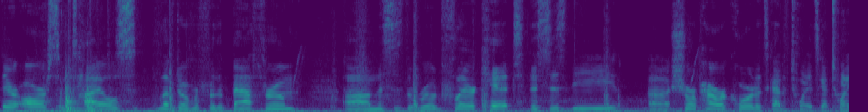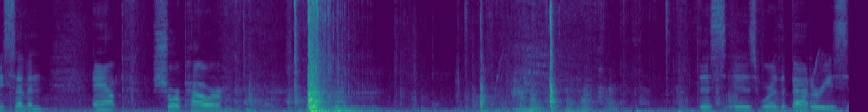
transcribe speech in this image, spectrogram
There are some tiles left over for the bathroom. Um, this is the road flare kit. This is the uh, shore power cord. It's got a 20, it's got 27 amp shore power. This is where the batteries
